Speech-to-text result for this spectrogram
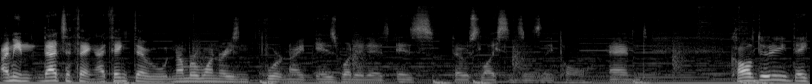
I mean, that's the thing. I think the number one reason Fortnite is what it is is those licenses they pull. And Call of Duty, they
